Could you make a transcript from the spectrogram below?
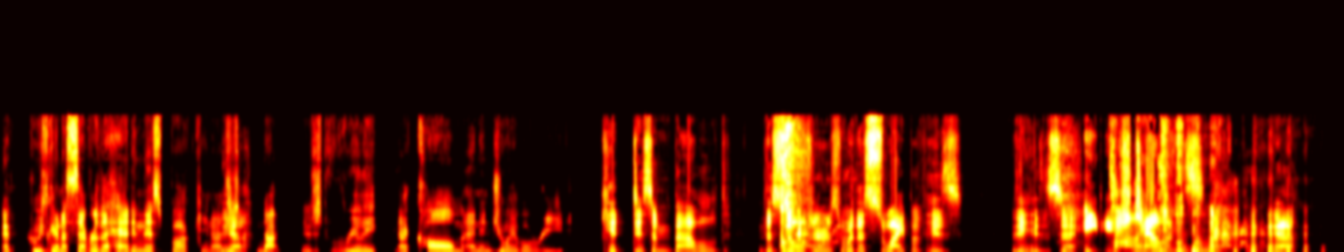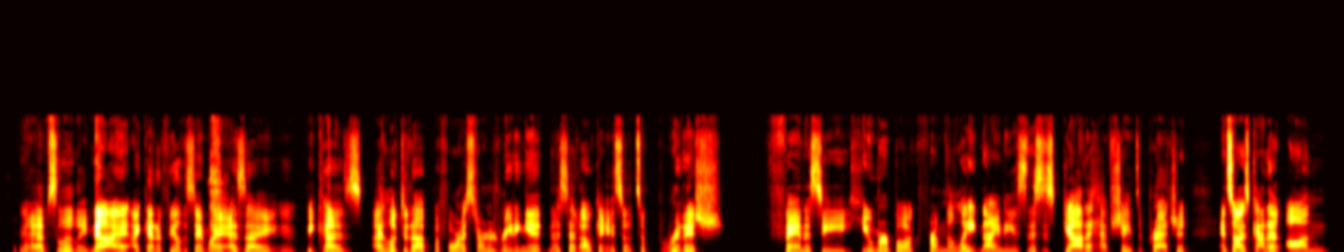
who's going to sever the head in this book? You know it's yeah. just not it was just really a calm and enjoyable read. Kit disemboweled the soldiers with a swipe of his his uh, eight inch talons. yeah. yeah, absolutely. No, I, I kind of feel the same way as I because I looked it up before I started reading it, and I said, okay, so it's a British fantasy humor book from the late '90s. This has got to have shades of Pratchett, and so I was kind of on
